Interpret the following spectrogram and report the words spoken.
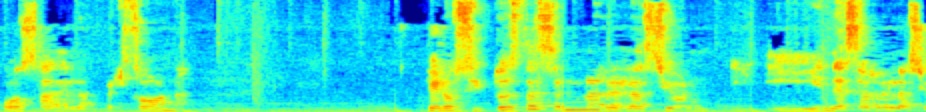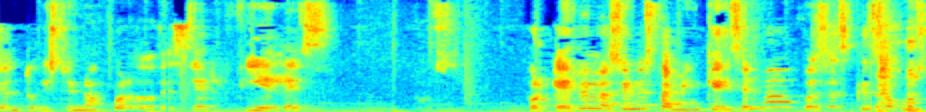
cosa de la persona. Pero si tú estás en una relación y, en esa relación tuviste un acuerdo de ser fieles, pues, porque hay relaciones también que dicen, no, pues es que somos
